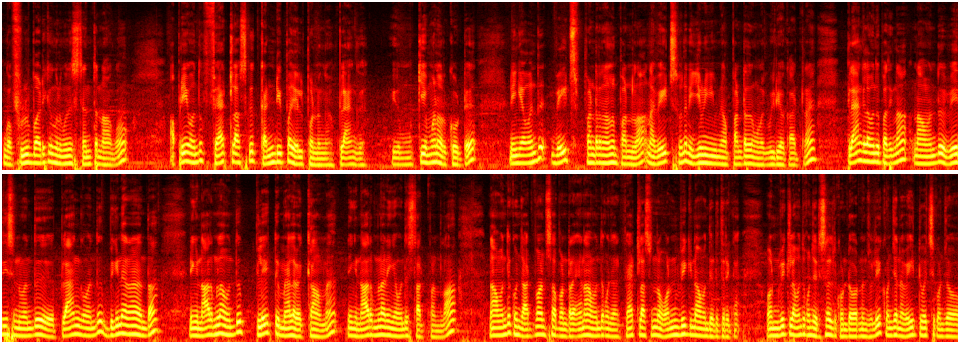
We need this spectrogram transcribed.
உங்கள் ஃபுல் பாடிக்கு உங்களுக்கு வந்து ஸ்ட்ரென்த்தன் ஆகும். அப்படியே வந்து ஃபேட் லாஸ்க்கு கண்டிப்பாக ஹெல்ப் பண்ணுங்கள் பிளாங்கு இது முக்கியமான ஒரு கோட்டு நீங்கள் வந்து வெயிட்ஸ் பண்ணுறதுனாலும் பண்ணலாம். நான் வெயிட்ஸ் வந்து நான் ஈவினிங் நான் பண்ணுறது உங்களுக்கு வீடியோ காட்டுறேன். பிளாங்கில் வந்து பார்த்திங்கன்னா நான் வந்து வேரியேஷன் வந்து பிளாங்க் வந்து பிகினராக இருந்தால் நீங்கள் நார்மலாக வந்து பிளேட்டு மேலே வைக்காமல் நீங்கள் நார்மலாக நீங்கள் வந்து ஸ்டார்ட் பண்ணலாம். நான் வந்து கொஞ்சம் அட்வான்ஸாக பண்ணுறேன் ஏன்னா வந்து கொஞ்சம் ஃபேட் லாஸ் வந்து ஒன் வீக் நான் வந்து எடுத்திருக்கேன். ஒன் வீக்கில் வந்து கொஞ்சம் ரிசல்ட் கொண்டு வரணும்னு சொல்லி கொஞ்சம் நான் வெயிட் வச்சு கொஞ்சம்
